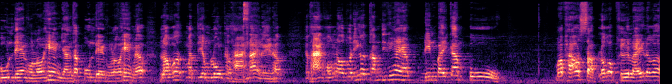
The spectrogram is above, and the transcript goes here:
ปูนแดงของเราแห้งอย่างถ้าปูนแดงของเราแห้งแล้ว เราก็มาเตรียมลงกระถางได้เลยครับ กระถางของเราตัวนี้ก็ทำดินง่ายครับ ดินใบก้ามปูมะพร้าวสับแล้วก็เพอร์ไลท์แล้วก็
